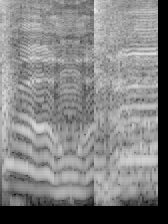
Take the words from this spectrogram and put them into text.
no. no.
